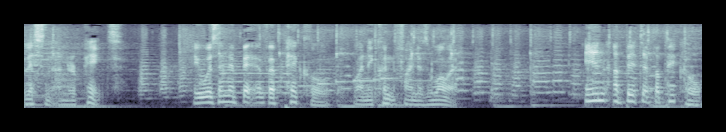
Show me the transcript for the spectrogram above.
Listen and repeat. He was in a bit of a pickle when he couldn't find his wallet. In a bit of a pickle，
